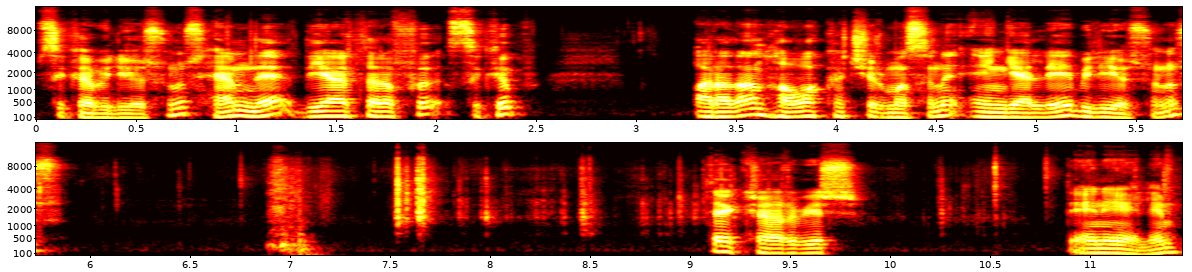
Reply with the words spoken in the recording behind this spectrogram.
sıkabiliyorsunuz. Hem de diğer tarafı sıkıp aradan hava kaçırmasını engelleyebiliyorsunuz. Tekrar bir deneyelim.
